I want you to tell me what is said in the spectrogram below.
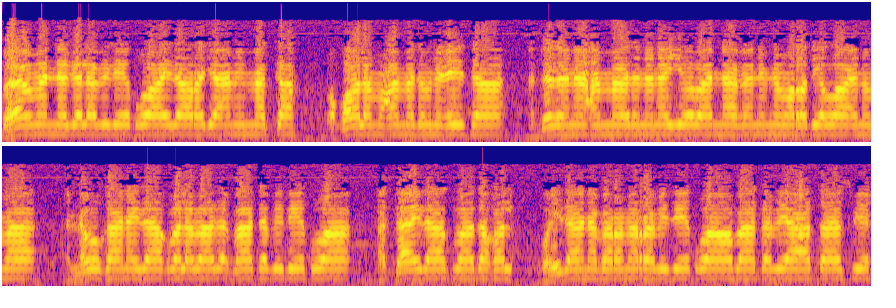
باب من نزل بذي طوى إذا رجع من مكة وقال محمد بن عيسى حدثنا حماد بن أيوب عن نافع بن عمر رضي الله عنهما أنه كان إذا أقبل بات بذي طوى حتى إذا أصبح دخل وإذا نفر مر بذي طوى وبات بها حتى يصبح.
